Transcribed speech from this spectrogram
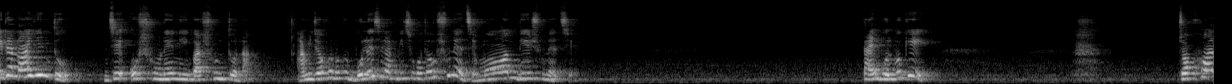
এটা নয় কিন্তু যে ও শোনেনি বা শুনতো না। আমি যখন ওকে বলেছিলাম কিছু কথা, ও শুনেছে, মন দিয়ে শুনেছে। তাই বলব কি, যখন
